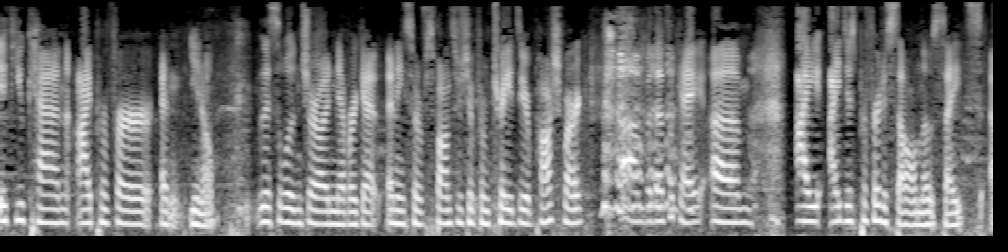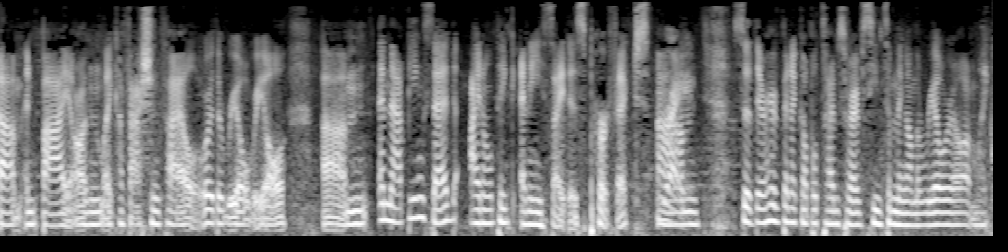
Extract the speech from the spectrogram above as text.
if you can, I prefer, and you know, this will ensure I never get any sort of sponsorship from Tradesy or Poshmark, um, but that's okay. Um, I, I just prefer to sell on those sites um, and buy on like a Fashionphile or the real real. Um, and that being said, I don't think any site is perfect. Um, Right. So there have been a couple times where I've seen something on the real real. I'm like,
